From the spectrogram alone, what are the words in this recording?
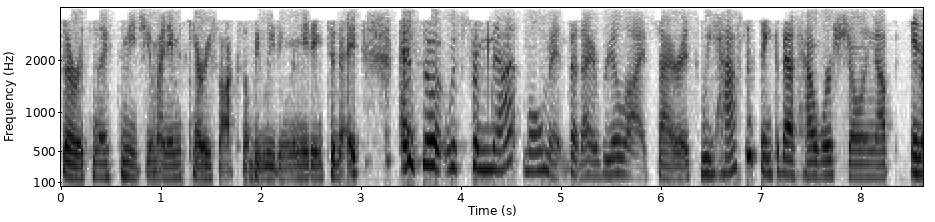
sir, it's nice to meet you. My name is Carrie Fox. I'll be leading the meeting today. And so it was from that moment that I realized, Cyrus, we have to think about how we're showing up in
